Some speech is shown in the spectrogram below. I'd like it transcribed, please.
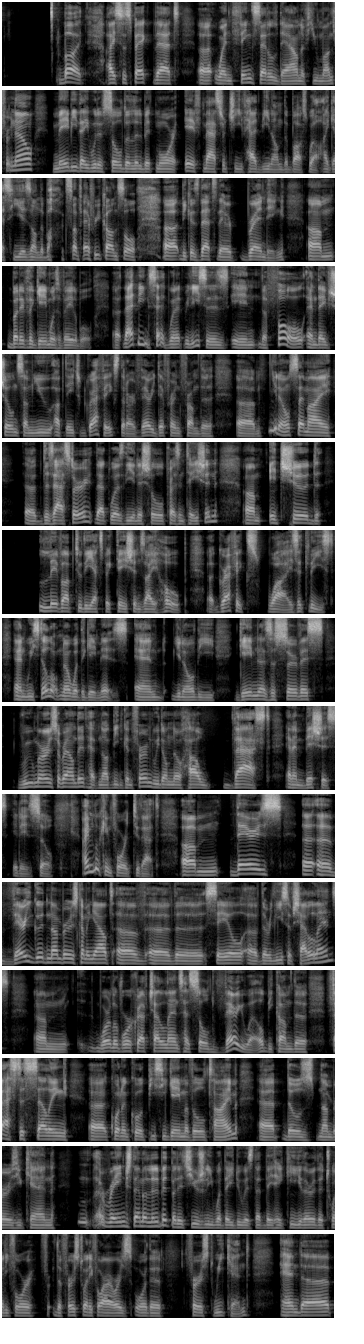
But I suspect that uh, when things settle down a few months from now, maybe they would have sold a little bit more if Master Chief had been on the box. Well, I guess he is on the box of every console uh, because that's their branding. Um, but if the game was available. Uh, that being said, when it releases in the fall and they've shown some new updated graphics that are very different from the, um, you know, semi uh, disaster that was the initial presentation, um, it should live up to the expectations, I hope, uh, graphics wise at least. And we still don't know what the game is. And, you know, the game as a service rumors around it have not been confirmed. We don't know how vast and ambitious it is. So I'm looking forward to that. Um, there's a very good numbers coming out of uh, the sale of the release of Shadowlands. Um, World of Warcraft Shadowlands has sold very well, become the fastest selling uh, quote unquote PC game of all time. Uh, those numbers you can arrange them a little bit, but it's usually what they do is that they take either the 24, the first 24 hours or the first weekend. And uh,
